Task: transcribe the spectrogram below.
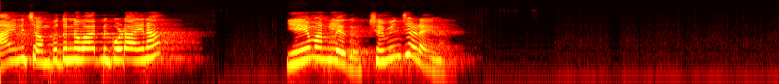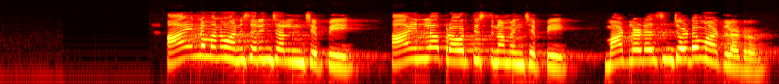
ఆయన చంపుతున్న వారిని కూడా ఆయన ఏమనలేదు క్షమించాడు ఆయన. ఆయన్ని మనం అనుసరించాలని చెప్పి ఆయనలా ప్రవర్తిస్తున్నామని చెప్పి మాట్లాడాల్సిన చోట మాట్లాడరు.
